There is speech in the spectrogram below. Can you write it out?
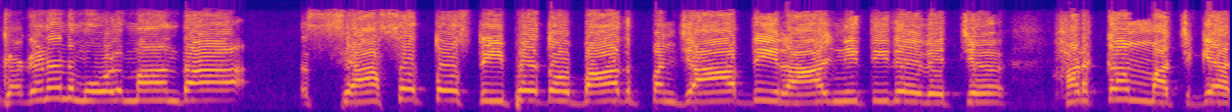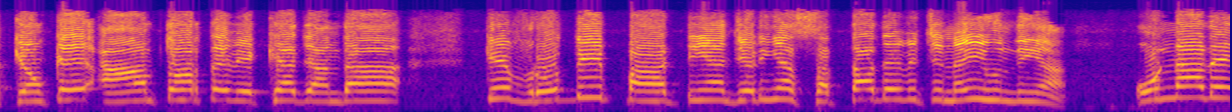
ਗਗਨ ਅਨਮੋਲ ਮਾਨ ਦਾ ਸਿਆਸਤ ਤੋਂ ਅਸਤੀਫੇ ਤੋਂ ਬਾਅਦ ਪੰਜਾਬ ਦੀ ਰਾਜਨੀਤੀ ਦੇ ਵਿੱਚ ਹੜਕਮ ਮਚ ਗਿਆ, ਕਿਉਂਕਿ ਆਮ ਤੌਰ ਤੇ ਵੇਖਿਆ ਜਾਂਦਾ ਕਿ ਵਿਰੋਧੀ ਪਾਰਟੀਆਂ ਜਿਹੜੀਆਂ ਸੱਤਾ ਦੇ ਵਿੱਚ ਨਹੀਂ ਹੁੰਦੀਆਂ, ਉਹਨਾਂ ਦੇ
